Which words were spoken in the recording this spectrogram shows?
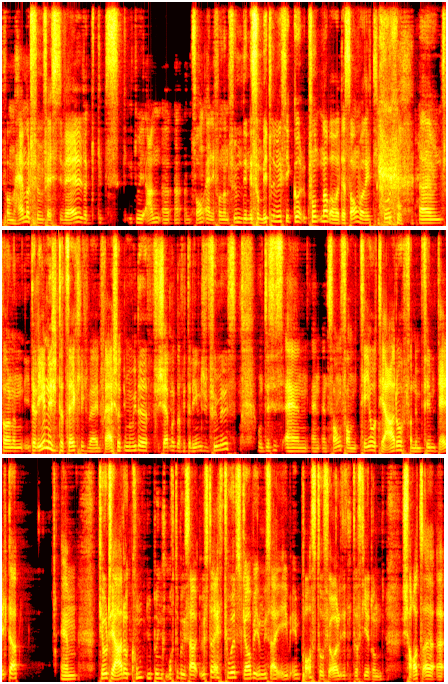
vom Heimatfilmfestival. Da gibt's ich an, äh, äh, einen Song eigentlich von einem Film, den ich so mittelmäßig gefunden habe, aber der Song war richtig cool. ähm, von einem italienischen tatsächlich, weil in Freistadt immer wieder Schwerpunkt auf italienischen Filmen ist. Und das ist ein, ein, ein Song vom Theo Teado von dem Film Delta ähm, Theo Theado kommt übrigens, macht übrigens auch Österreich-Tours, glaube ich, und ist auch im, im Posto für alle, die es interessiert. Und schaut äh, äh,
